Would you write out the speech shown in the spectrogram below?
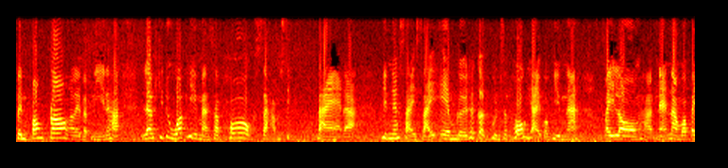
เป็นป้องๆอะไรแบบนี้นะคะ แล้วคิดดูว่าพิมสะโพก 38อะพิมพ์ยังใส่ไซส์ M เลยถ้าเกิดคุณสะโพกใหญ่กว่าพิมพ์นะ ไปลองค่ะ แนะนำว่าไป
